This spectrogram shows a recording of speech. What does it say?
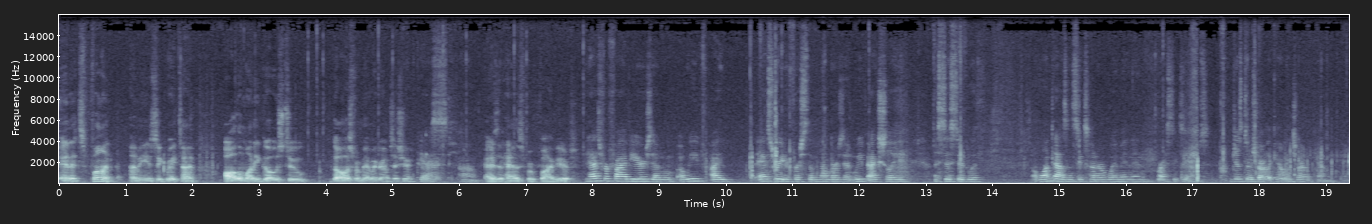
And it's fun. I mean, it's a great time. All the money goes to Dollars for Mammograms this year, Yes. Um, as it has for five years. it has for five years, and uh, we've I asked Rita for some numbers, and we've actually assisted with uh, 1,600 women in breast exams Just in Charlotte in County. Charlotte County. Yeah.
